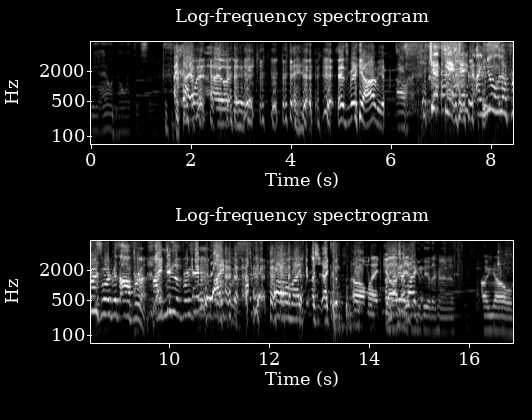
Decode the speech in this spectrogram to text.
Toby, I don't know what this is. I don't. I don't. it's pretty obvious. Oh. Dang it, I knew the first word was opera. I knew the first word was opera. oh my gosh! I couldn't. Oh my gosh! I lie. didn't. Think of the other half. Oh no.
